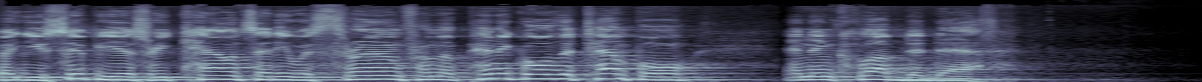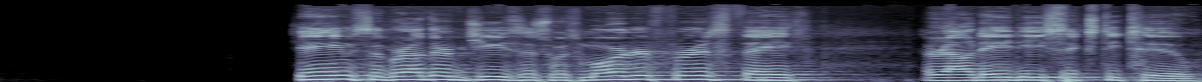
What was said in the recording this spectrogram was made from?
but Eusebius recounts that he was thrown from the pinnacle of the temple and then clubbed to death. James, the brother of Jesus, was martyred for his faith around AD 62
